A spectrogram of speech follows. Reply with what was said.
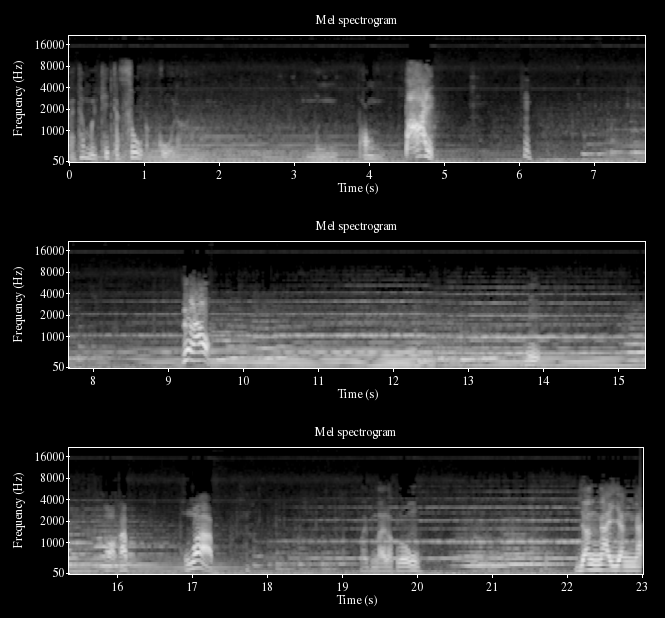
แต่ถ้ามึงคิดจะสู้กับกูแล้วก็มึงต้องตาย เรื่องเอามีดพ่อครับ ผมว่า ไม่เป็นไรหรอกลุง ยังไงยังไง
